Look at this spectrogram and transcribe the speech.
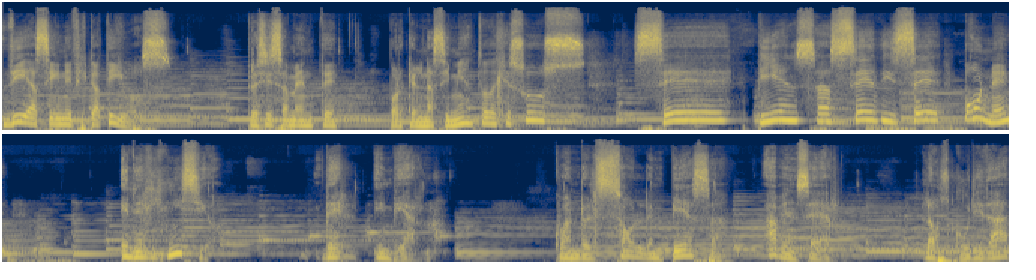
días significativos, precisamente porque el nacimiento de Jesús se piensa, se dice, pone en el inicio del invierno cuando el sol empieza a vencer la oscuridad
